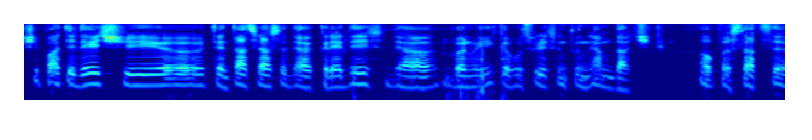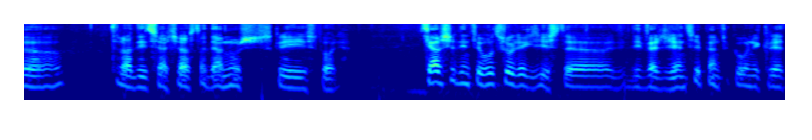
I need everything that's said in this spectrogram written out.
Și poate de aici și uh, tentația asta de a crede, de a bănui că Huțulii sunt un neam dacic. Au păstrat uh, tradiția aceasta de a nu-și scrie istoria. Chiar și dintre Huțuli există divergențe, pentru că unii cred,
